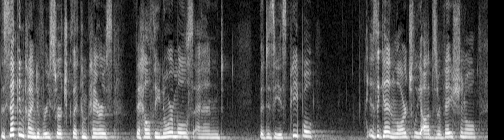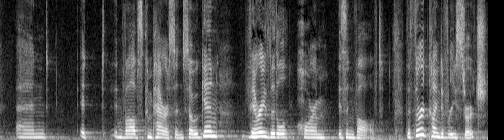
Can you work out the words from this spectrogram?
The second kind of research that compares the healthy normals and the diseased people is again largely observational and it involves comparison. So, again, very little harm is involved. The third kind of research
